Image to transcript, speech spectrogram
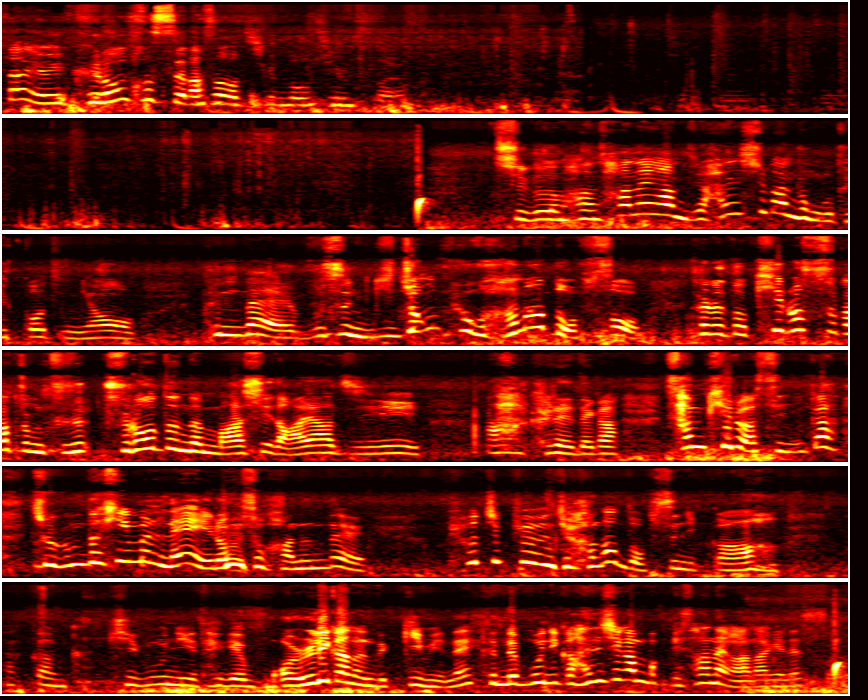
딱 여기 그런 코스라서 지금 너무 재밌어요. 지금 한 산행한 지 1시간 정도 됐거든요. 근데 무슨 이정표가 하나도 없어. 그래도 키로수가 좀 드- 줄어드는 맛이 나야지. 아, 그래, 내가 3km 왔으니까 조금 더 힘을 내! 이러면서 가는데 표지 표현이 하나도 없으니까 약간 그 기분이 되게 멀리 가는 느낌이네. 근데 보니까 1시간밖에 산행 안 하긴 했어.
